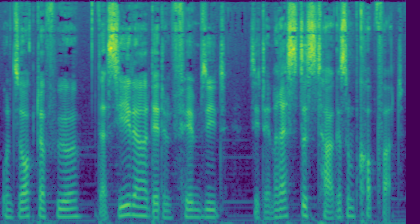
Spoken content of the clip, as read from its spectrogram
und sorgt dafür, dass jeder, der den Film sieht, sie den Rest des Tages im Kopf hat.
